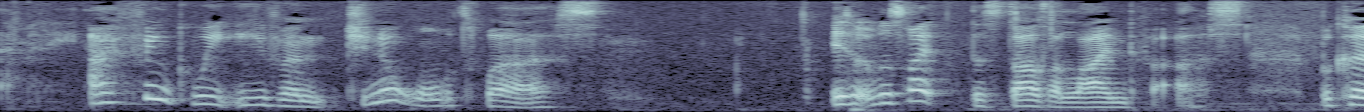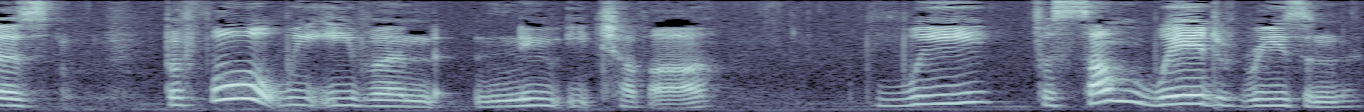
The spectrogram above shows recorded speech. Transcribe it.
Emily. I think we even. Do you know what was worse? It, it was like the stars aligned for us because before we even knew each other, we for some weird reason,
